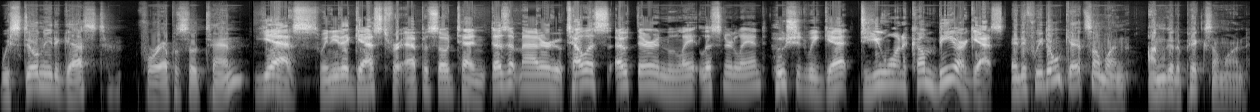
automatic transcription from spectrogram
We still need a guest for episode 10? Yes, we need a guest for episode 10. Doesn't matter who. Tell us out there in la- listener land, who should we get? Do you want to come be our guest? And if we don't get someone, I'm going to pick someone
